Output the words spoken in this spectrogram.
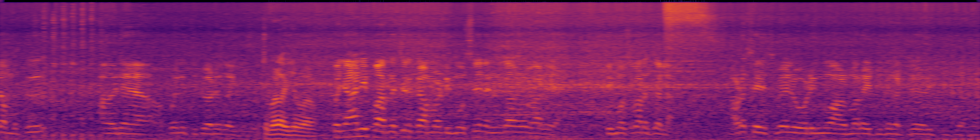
നമുക്ക് അവനെ അപ്പോൾ ചുറ്റുപാട് കഴിക്കും ചുറ്റുപാട് കഴിഞ്ഞ് പോകാം ഞാൻ ഈ പറഞ്ഞിട്ട് വേണ്ടി ഡിമോസിനെ എന്താണ് പറയാ? ഡിമോസ് പറഞ്ഞല്ല അവിടെ സെയിൽസ്മാൻ ലോഡിങ്ങും ആൾമാർ റേറ്റിന് കട്ടിൽ കയറിയിട്ടാണ്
